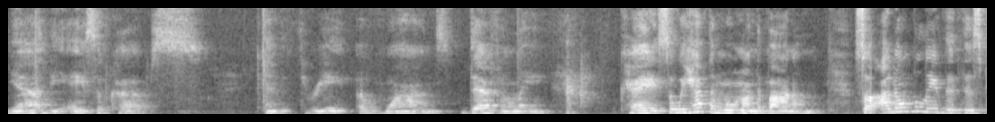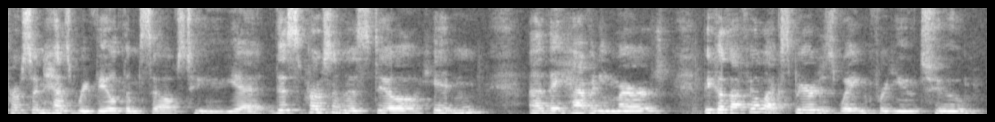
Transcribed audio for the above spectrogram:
Yeah, the Ace of Cups. And the Three of Wands. Definitely. Okay, so we have the Moon on the bottom. So I don't believe that this person has revealed themselves to you yet. This person is still hidden. Uh, they haven't emerged. Because I feel like Spirit is waiting for you to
